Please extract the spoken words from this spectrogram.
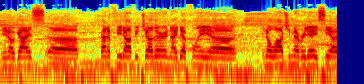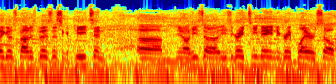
you know guys uh, kind of feed off each other, and I definitely uh, you know watch him every day, see how he goes about his business and competes, and um, you know he's a he's a great teammate and a great player, so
